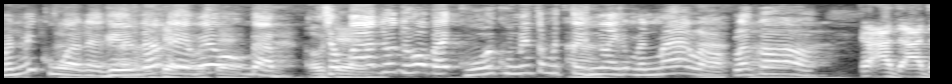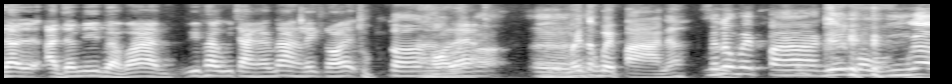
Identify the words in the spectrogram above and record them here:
มันไม่ควรนะคือเออแล้วโอเคเลเวลโอเคแบบโอเคชาวบ้านทั่วๆไปคุณคุณไม่ต้องไปตึงอะไรกับมันมากหรอก แล้วก็ก็อาจจะอาจจะอาจจะมีแบบว่าวิพากษ์วิจารณ์กันบ้างเล็กน้อยถูกต้องพอแล้วเออไม่ต้องไปปานะไม่ต้องไปปาคือผมก็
